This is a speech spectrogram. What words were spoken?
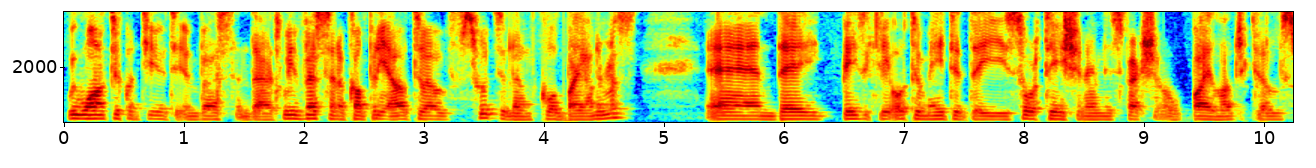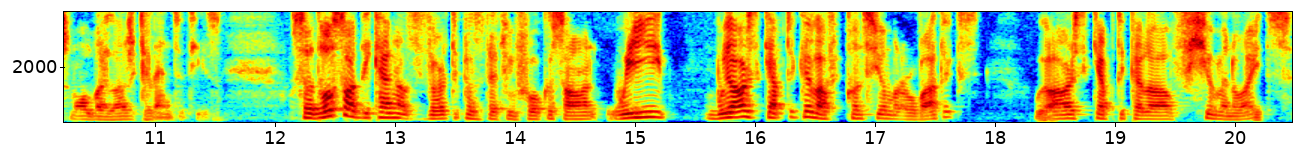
we want to continue to invest in that. We invest in a company out of Switzerland called Bionomous, and they basically automated the sortation and inspection of biological, small biological entities. So those are the kind of verticals that we focus on. We we are skeptical of consumer robotics. We are skeptical of humanoids,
